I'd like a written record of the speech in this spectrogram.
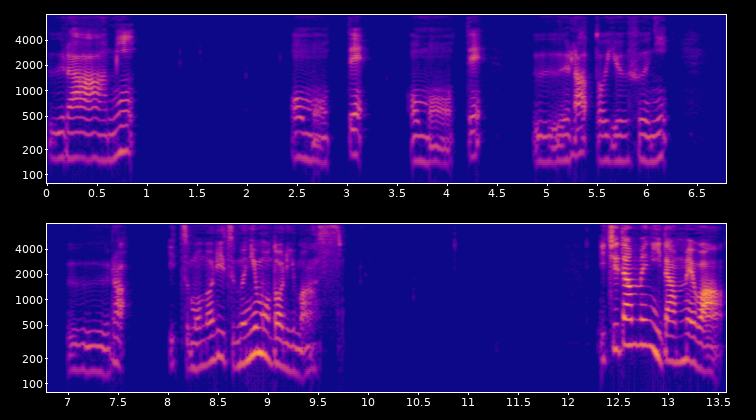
裏編み、表、表、裏というふうに裏、いつものリズムに戻ります。1段目、2段目は、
